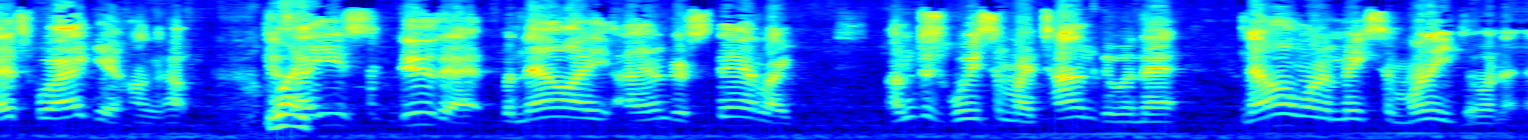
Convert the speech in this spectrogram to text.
That's where I get hung up. Because Like- I used to do that, but now I, I understand. Like, I'm just wasting my time doing that. Now I want to make some money doing it.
